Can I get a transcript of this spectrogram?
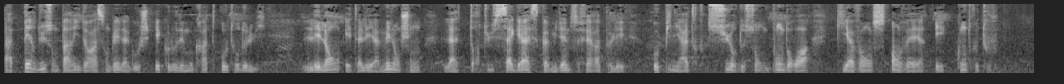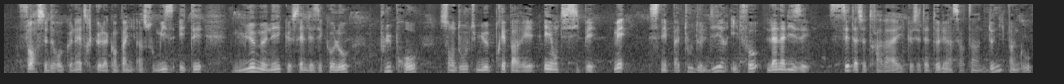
a perdu son pari de rassembler la gauche écolo-démocrate autour de lui. L'élan est allé à Mélenchon, la tortue sagace comme il aime se faire appeler, opiniâtre, sûr de son bon droit, qui avance envers et contre tout. Force est de reconnaître que la campagne insoumise était mieux menée que celle des écolos, plus pro, sans doute mieux préparée et anticipée. Mais ce n'est pas tout de le dire, il faut l'analyser. C'est à ce travail que s'est attelé un certain Denis Pingot,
